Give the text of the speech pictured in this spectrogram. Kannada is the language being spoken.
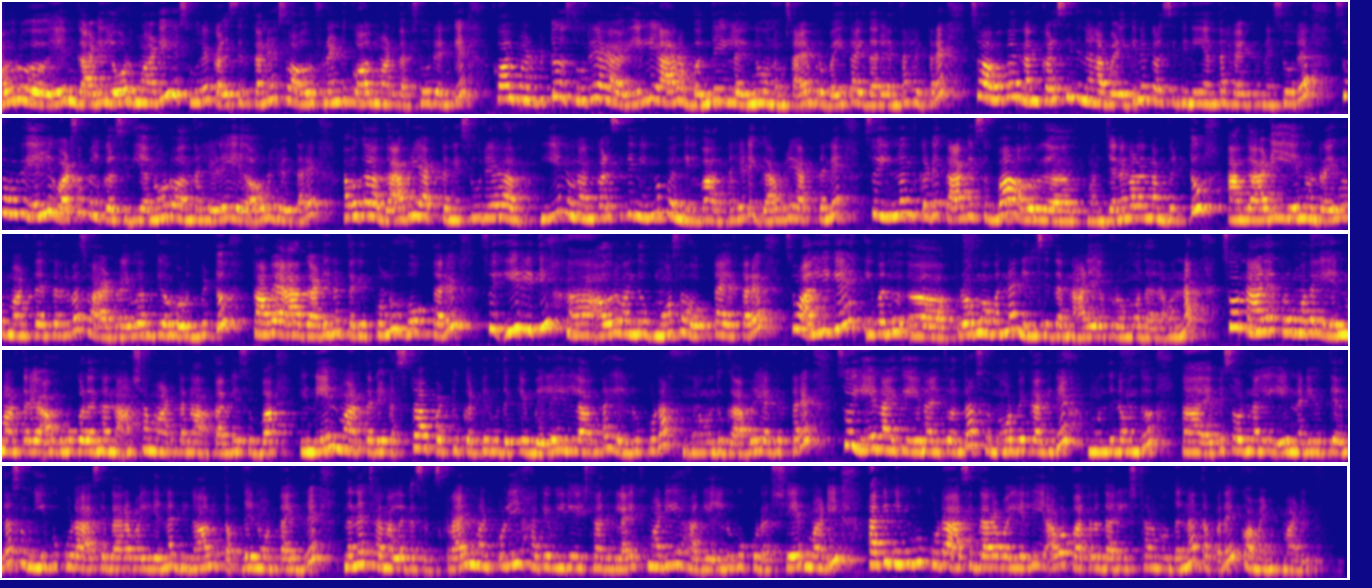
ಅವರು ಏನ್ ಗಾಡಿ ಲೋಡ್ ಮಾಡಿ ಸೂರ್ಯ ಕಳಿಸಿರ್ತಾನೆ ಸೊ ಅವ್ರ ಫ್ರೆಂಡ್ ಕಾಲ್ ಮಾಡ್ತಾರೆ ಸೂರ್ಯನ್ಗೆ. ಕಾಲ್ ಮಾಡಿಬಿಟ್ಟು, ಸೂರ್ಯ, ಎಲ್ಲಿ ಯಾರ ಬಂದೇ ಇಲ್ಲ, ಇನ್ನು ನಮ್ಮ ಸಾಹೇಬ್ರು ಬೈತಾ ಇದ್ದಾರೆ ಅಂತ ಹೇಳ್ತಾರೆ. ಸೊ ಅವಾಗ, ನಾನು ಕಳಿಸಿದ್ದೀನಲ್ಲ ಬೆಳಿಗ್ಗೆ ಕಳಿಸಿದ್ದೀನಿ ಅಂತ ಹೇಳ್ತಾನೆ ಸೂರ್ಯ. ಸೊ ಅವಾಗ, ಎಲ್ಲಿ ವಾಟ್ಸಪ್ ಅಲ್ಲಿ ಕಳಿಸಿದೀಯಾ ನೋಡು ಅಂತ ಹೇಳಿ ಅವ್ರು ಹೇಳ್ತಾರೆ. ಅವಾಗ ಗಾಬರಿ ಆಗ್ತಾನೆ ಸೂರ್ಯ. ಏನು, ನಾನು ಕಳಿಸಿದ್ದೀನಿ, ಇನ್ನೂ ಬಂದಿಲ್ವಾ ಅಂತ ಹೇಳಿ ಗಾಬರಿ ಆಗ್ತಾನೆ. ಸೊ ಇನ್ನೊಂದ್ ಕಡೆ ಕಾಗೆ ಸುಬ್ಬ ಅವ್ರ ಜನಗಳನ್ನ ಬಿಟ್ಟು, ಆ ಗಾಡಿ ಏನು ಡ್ರೈವರ್ ಮಾಡ್ತಾ ಇರ್ತಾರಲ್ವಾ ಸೊ ಆ ಡ್ರೈವರ್ಗೆ ಹೊಡೆದ್ಬಿಟ್ಟು ಆ ಗಾಡಿನ ತೆಗೆದುಕೊಂಡು ಹೋಗ್ತಾರೆ. ಸೊ ಈ ರೀತಿ ಅವರು ಒಂದು ಮೋಸ ಹೋಗ್ತಾ ಇರ್ತಾರೆ. ಸೊ ಅಲ್ಲಿಗೆ ಈ ಒಂದು ಪ್ರೋಮೋವನ್ನ ನಿಲ್ಲಿಸಿದ್ದಾರೆ ನಾಳೆಯ ಪ್ರೋಮೋ ದರವನ್ನ ಸೊ ನಾಳೆ ಪ್ರೋಮೋದಲ್ಲಿ ಏನ್ ಮಾಡ್ತಾರೆ? ಆ ಹೂಗಳನ್ನ ನಾಶ ಮಾಡ್ತಾನ. ಕಾಗೆ ಸುಬ್ಬ, ಇನ್ನೇನ್ ಮಾಡ್ತಾನೆ? ಕಷ್ಟಪಟ್ಟು ಕಟ್ಟಿರುವುದಕ್ಕೆ ಬೆಲೆ ಇಲ್ಲ ಅಂತ ಎಲ್ಲರೂ ಕೂಡ ಒಂದು ಗಾಬರಿ ಆಗಿರ್ತಾರೆ ಸೊ ಏನಾಯ್ತು ಏನಾಯ್ತು ಅಂತ ಸೊ ನೋಡ್ಬೇಕಾಗಿದೆ. ಮುಂದಿನ ಒಂದು ಎಪಿಸೋಡ್ನಲ್ಲಿ ಏನ್ ನಡೆಯುತ್ತೆ ಅಂತ. ಸೊ ನೀವು ಕೂಡ ಆಸೆ ಧಾರಾವಾಹಿಯನ್ನ ದಿನಾಲು ತಪ್ಪದೆ ನೋಡ್ತಾ ಇದ್ರೆ, ನನ್ನ ಚಾನಲ್ ಅನ್ನ ಸಬ್ಸ್ಕ್ರೈಬ್ ಮಾಡ್ಕೊಳ್ಳಿ. ಹಾಗೆ ವಿಡಿಯೋ ಇಷ್ಟ ಆದರೆ ಲೈಕ್ ಮಾಡಿ, ಹಾಗೆ ಎಲ್ರಿಗೂ ಕೂಡ ಶೇರ್ ಮಾಡಿ, ಹಾಗೆ ನಿಮಗೂ ಕೂಡ ಆಸೆ ಧಾರಾವಾಹಿಯಲ್ಲಿ ಯಾವ ಪಾತ್ರಧಾರಿ ಇಷ್ಟ ಅನ್ನೋದನ್ನ ತಪ್ಪದೆ ಕಾಮೆಂಟ್ ಮಾಡಿ.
